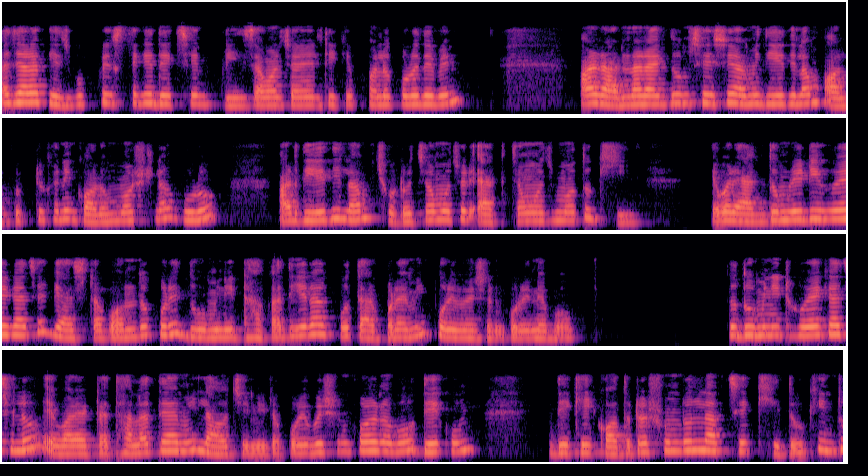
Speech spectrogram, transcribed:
আর যারা ফেসবুক পেজ থেকে দেখছেন প্লিজ আমার চ্যানেলটিকে ফলো করে দেবেন। আর রান্নার একদম শেষে আমি দিয়ে দিলাম অল্প একটুখানি গরম মশলা গুঁড়ো। আর দিয়ে দিলাম ছোট চামচের এক চামচ মতো ঘি। এবার একদম রেডি হয়ে গেছে, গ্যাসটা বন্ধ করে দু মিনিট ঢাকা দিয়ে রাখব, তারপরে আমি পরিবেশন করে নেব। তো দু মিনিট হয়ে গেছিল, এবার একটা থালাতে আমি লাউ চিংড়িটা পরিবেশন করে নেব। দেখুন, দেখে কতটা সুন্দর লাগছে, খেতেও কিন্তু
